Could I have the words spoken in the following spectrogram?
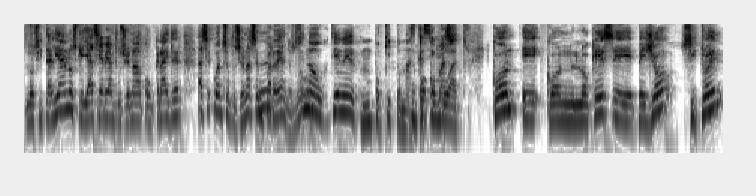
los italianos que ya se habían fusionado con Chrysler. ¿Hace cuánto se fusionó? Hace un par de años, ¿no? No, tiene un poquito más, un casi poco más. cuatro. Con, eh, con lo que es eh, Peugeot, Citroën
